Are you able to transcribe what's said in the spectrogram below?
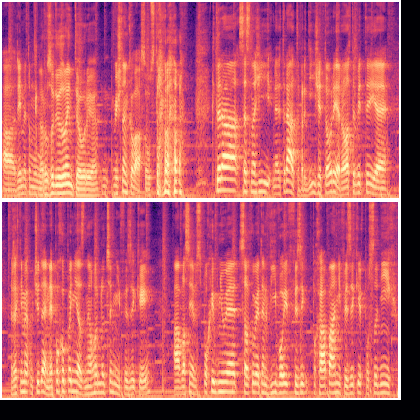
a dejme tomu rozhodně to není teorie, myšlenková soustava, která se snaží, která tvrdí, že teorie relativity je, řekněme, určité nepochopení a znehodnocení fyziky a vlastně spochybňuje celkově ten vývoj fyzik, chápání fyziky v posledních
